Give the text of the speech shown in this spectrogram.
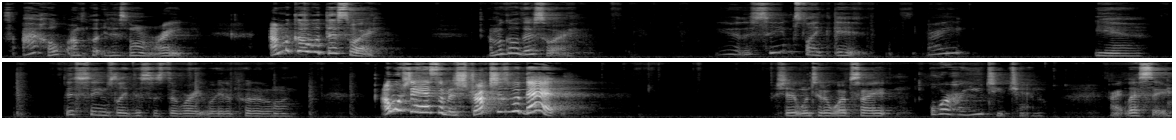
So I hope I'm putting this on right. I'm gonna go with this way. I'm gonna go this way. Yeah, this seems like it, right? Yeah, this seems like this is the right way to put it on. I wish they had some instructions with that. I should have went to the website or her YouTube channel. All right, let's see.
